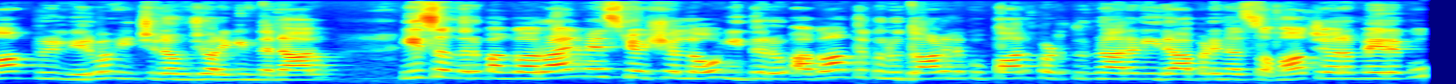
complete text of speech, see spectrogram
మాక్ డ్రిల్ నిర్వహించడం జరిగిందన్నారు. ఈ సందర్భంగా రైల్వే స్టేషన్లో ఇద్దరు అగాంతకులు దాడులకు పాల్పడుతున్నారని రాబడిన సమాచారం మేరకు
